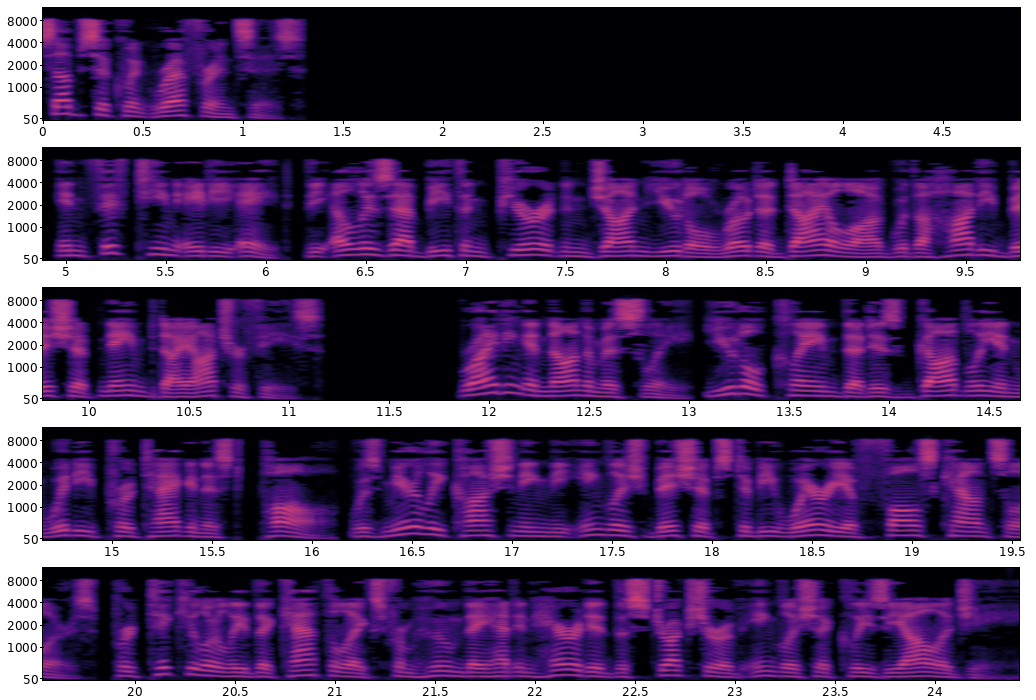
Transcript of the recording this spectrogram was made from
Subsequent references In 1588, the Elizabethan Puritan John Udal wrote a dialogue with a haughty bishop named Diotrephes. Writing anonymously, Udal claimed that his godly and witty protagonist, Paul, was merely cautioning the English bishops to be wary of false counselors, particularly the Catholics from whom they had inherited the structure of English ecclesiology.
